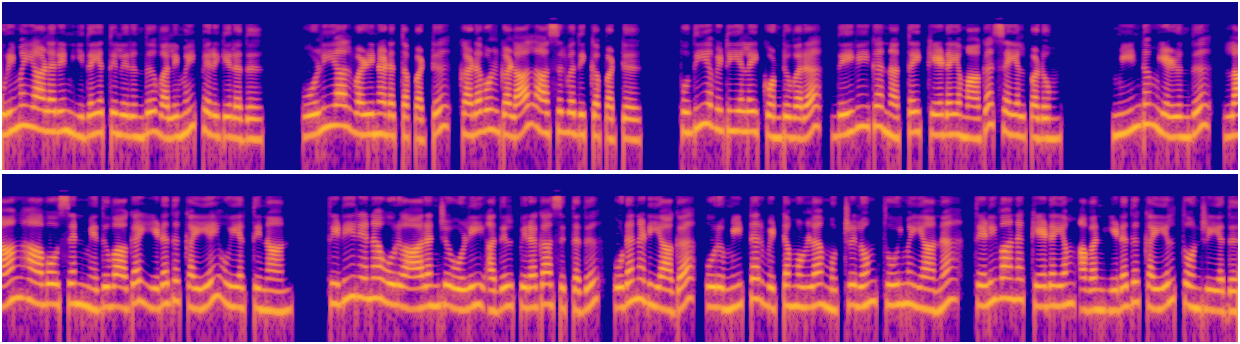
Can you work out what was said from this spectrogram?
உரிமையாளரின் இதயத்திலிருந்து வலிமை பெறுகிறது. ஒளியால் வழிநடத்தப்பட்டு கடவுள்களால் ஆசிர்வதிக்கப்பட்டு புதிய விடியலை கொண்டுவர தெய்வீக நத்தை கேடயமாக செயல்படும். மீண்டும் எழுந்து லாங் ஹாவோசென் மெதுவாக இடது கையை உயர்த்தினான். திடீரென ஒரு ஆரஞ்சு ஒளி அதில் பிரகாசித்தது. உடனடியாக ஒரு மீட்டர் விட்டமுள்ள முற்றிலும் தூய்மையான தெளிவான கேடயம் அவன் இடது கையில் தோன்றியது.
